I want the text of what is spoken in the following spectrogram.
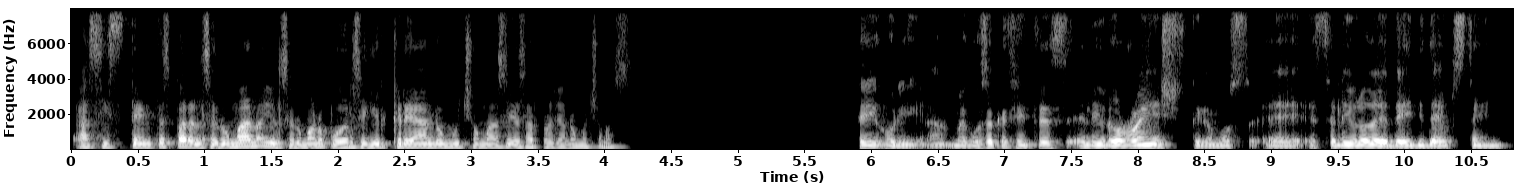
asistentes para el ser humano y el ser humano poder seguir creando mucho más y desarrollando mucho más. Sí, Juri, ah, me gusta que cites el libro Range, digamos, eh, este libro de David Epstein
